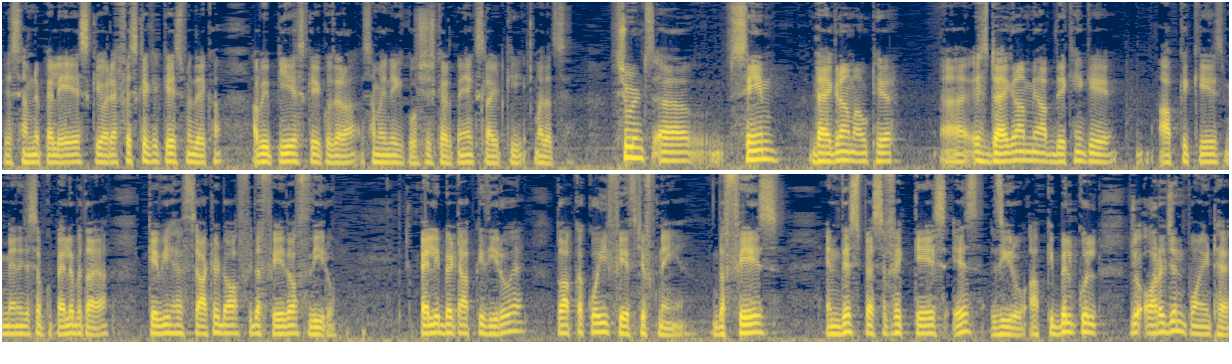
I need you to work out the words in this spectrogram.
جیسے ہم نے پہلے اے ایس کے اور ایف ایس کے کے کیس میں دیکھا، ابھی پی ایس کے کو ذرا سمجھنے کی کوشش کرتے ہیں ایک سلائڈ کی مدد سے۔ Students same diagram out here اس ڈائگرام میں آپ دیکھیں کہ آپ کے کیس میں نے جیسے آپ کو پہلے بتایا کہ we have started off the phase of zero پہلی بیٹ آپ کی زیرو ہے تو آپ کا کوئی فیز شفٹ نہیں ہے۔ The phase in this specific case is zero آپ کی بالکل جو اوریجن پوائنٹ ہے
